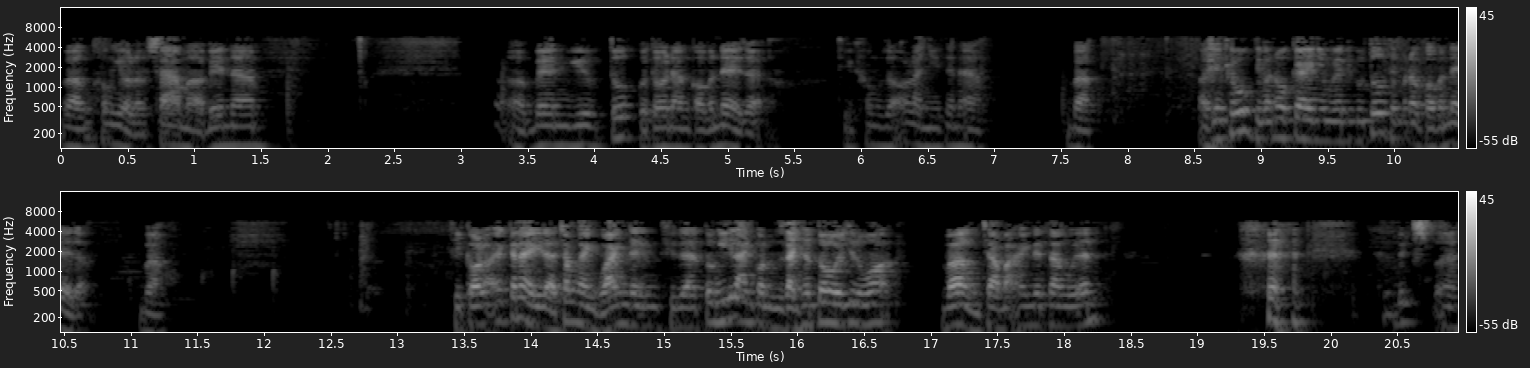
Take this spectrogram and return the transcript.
Vâng, không hiểu làm sao mà ở bên à, ở bên YouTube của tôi đang có vấn đề rồi thì không rõ là như thế nào vâng ở trên Facebook thì vẫn ok nhưng bên YouTube thì bắt đầu có vấn đề rồi vâng thì có lẽ cái này là trong ngành của anh thì tôi nghĩ là anh còn dành hơn tôi chứ đúng không ạ? Vâng chào bạn anh Lê Gia Nguyễn. Đức, ờ,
